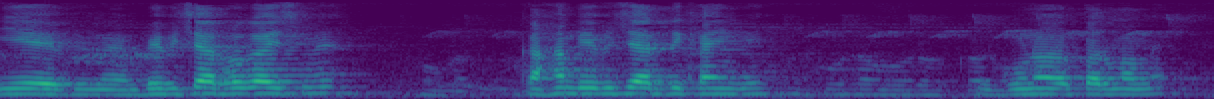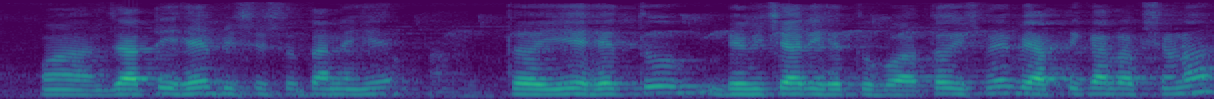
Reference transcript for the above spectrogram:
ये व्यविचार होगा इसमें? कहाँ व्यविचार दिखाएँगे? गुण और कर्म में। वहाँ जाति है, विशिष्टता नहीं है। तो ये हेतु व्यविचारी हेतु हुआ। तो इसमें व्याप्ति का लक्षण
